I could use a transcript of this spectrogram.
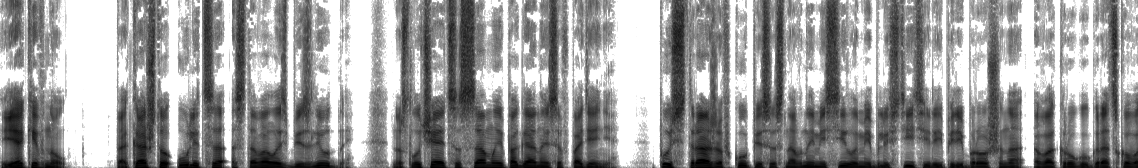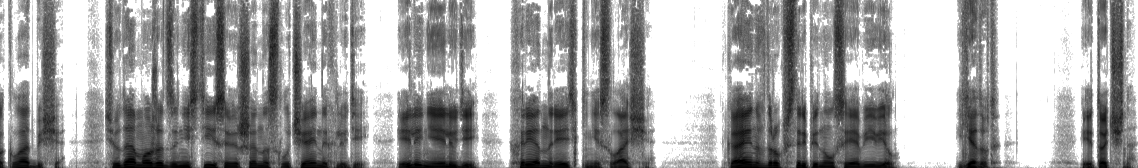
Я кивнул. Пока что улица оставалась безлюдной, но случаются самые поганые совпадения. Пусть стража в купе с основными силами блюстителей переброшена в округу городского кладбища, сюда может занести совершенно случайных людей или не людей, Хрен редьки не слаще. Каин вдруг встрепенулся и объявил. «Едут!» И точно.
